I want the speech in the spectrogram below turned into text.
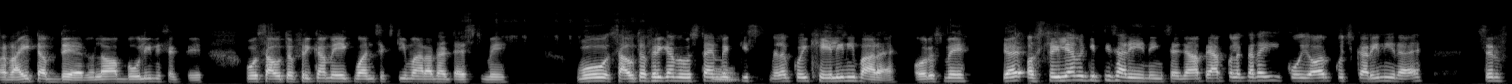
right up there मतलब आप बोल ही नहीं सकते। वो साउथ अफ्रीका में एक 160 मारा था टेस्ट में। वो साउथ अफ्रीका में उस टाइम में हम्म। किस मतलब कोई खेल ही नहीं पा रहा है। और उसमें यार ऑस्ट्रेलिया में कितनी सारी इनिंग्स है जहाँ पे आपको लगता था कि कोई और कुछ कर ही नहीं रहा है। सिर्फ़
